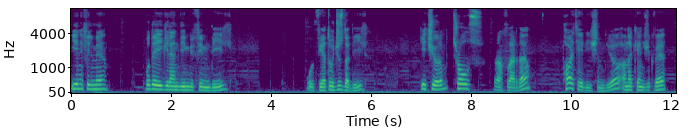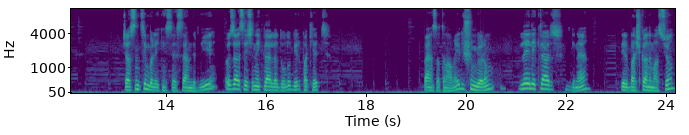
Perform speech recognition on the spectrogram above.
yeni filmi. Bu da ilgilendiğim bir film değil. Bu fiyatı ucuz da değil. Geçiyorum. Trolls raflarda. Party Edition diyor. Anna Kendrick ve Justin Timberlake'in seslendirdiği özel seçeneklerle dolu bir paket ben satın almayı düşünmüyorum. Leylekler yine bir başka animasyon.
